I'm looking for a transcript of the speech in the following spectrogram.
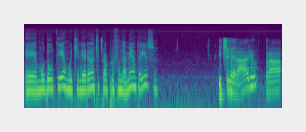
é, mudou o termo itinerante para aprofundamento, é isso? Itinerário para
